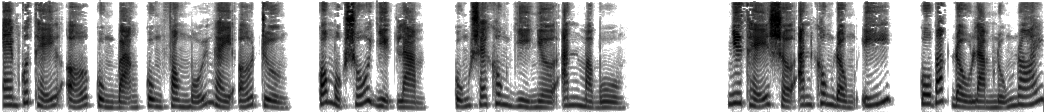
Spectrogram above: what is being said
em có thể ở cùng bạn cùng phòng mỗi ngày ở trường, có một số việc làm, cũng sẽ không gì nhờ anh mà buồn. Như thể sợ anh không đồng ý, cô bắt đầu làm nũng nói,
